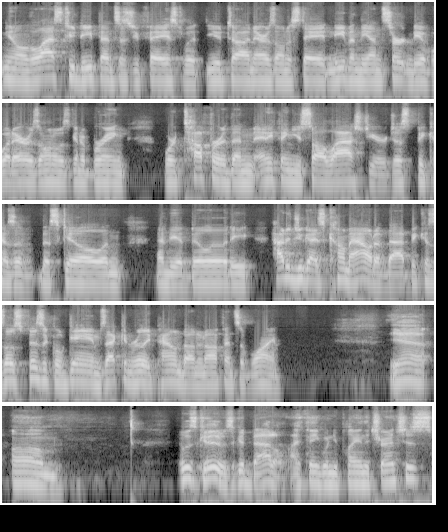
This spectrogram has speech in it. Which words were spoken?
you know the last two defenses you faced with Utah and Arizona State, and even the uncertainty of what Arizona was going to bring, were tougher than anything you saw last year, just because of the skill and and the ability. How did you guys come out of that? Because those physical games that can really pound on an offensive line. Yeah, um, it was good. It was a good battle. I think when you play in the trenches,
